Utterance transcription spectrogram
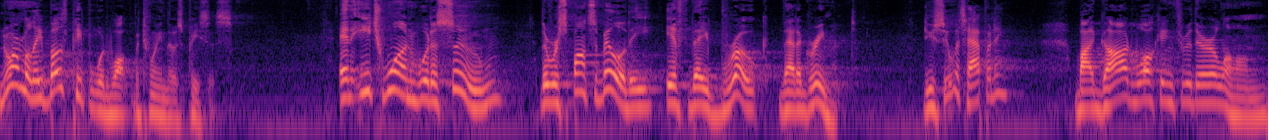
normally both people would walk between those pieces. And each one would assume the responsibility if they broke that agreement. Do you see what's happening? By God walking through there alone,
